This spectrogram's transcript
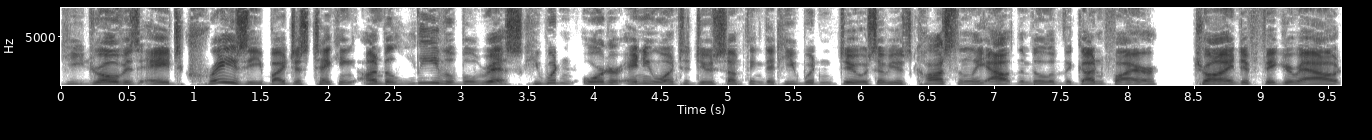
he drove his aides crazy by just taking unbelievable risks. He wouldn't order anyone to do something that he wouldn't do. So he was constantly out in the middle of the gunfire trying to figure out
